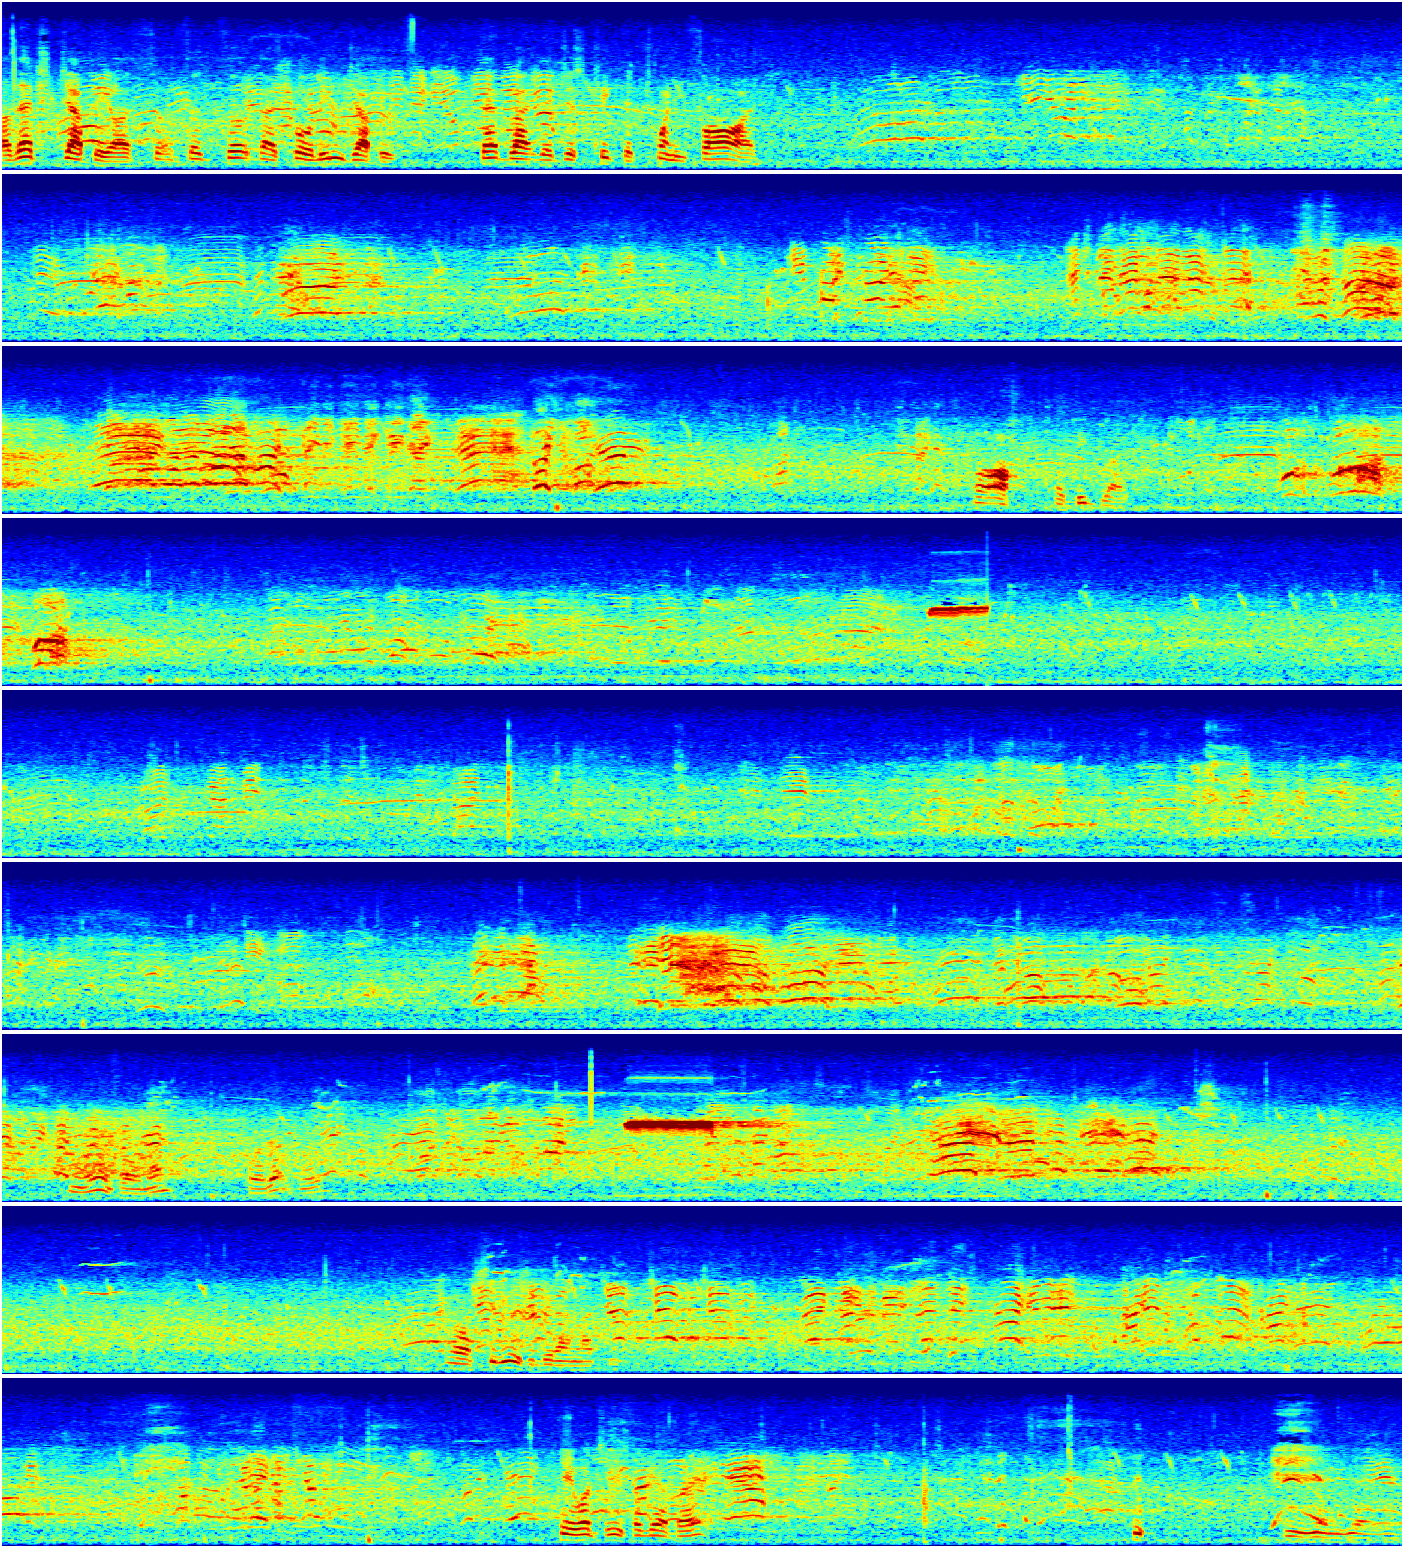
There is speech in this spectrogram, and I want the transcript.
Oh, that's Juppy. I thought, th thought they called him Juppy. That bloke that just kicked at 25. Oh, a big bloke. Oh, City was a bit unlucky. About, bro? yeah, yeah, yeah.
